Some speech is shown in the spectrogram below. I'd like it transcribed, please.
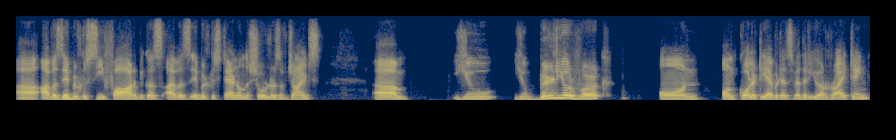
Uh, I was able to see far because I was able to stand on the shoulders of giants. Um, you you build your work on on quality evidence, whether you're writing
